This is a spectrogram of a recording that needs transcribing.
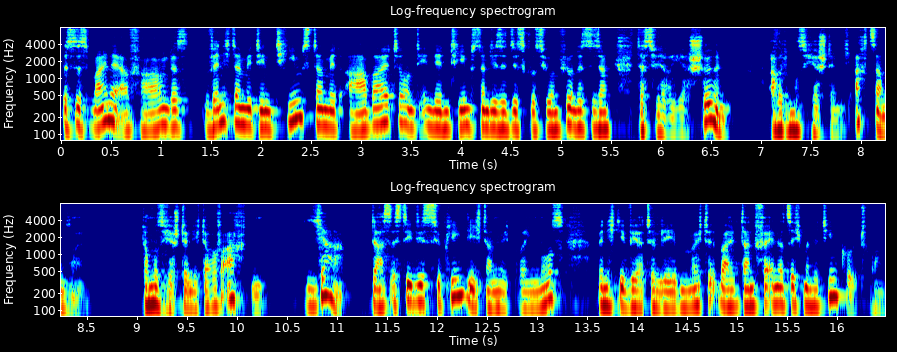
Es ist meine Erfahrung, dass wenn ich dann mit den Teams damit arbeite und in den Teams dann diese Diskussion führe, dass sie sagen, das wäre ja schön, aber da muss ich ja ständig achtsam sein. Da muss ich ja ständig darauf achten. Ja, das ist die Disziplin, die ich dann mitbringen muss, wenn ich die Werte leben möchte, weil dann verändert sich meine Teamkultur.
